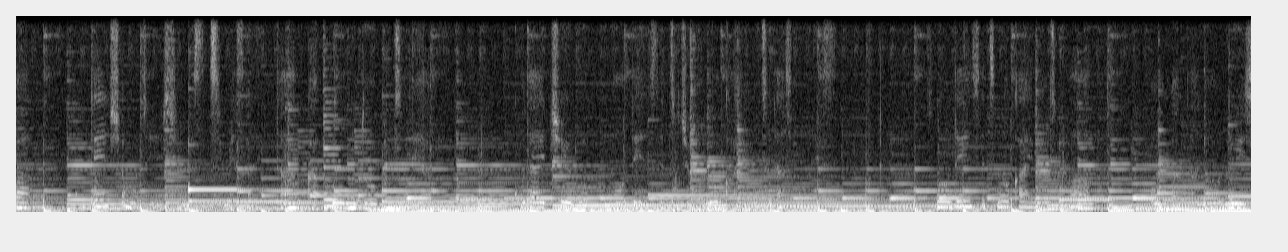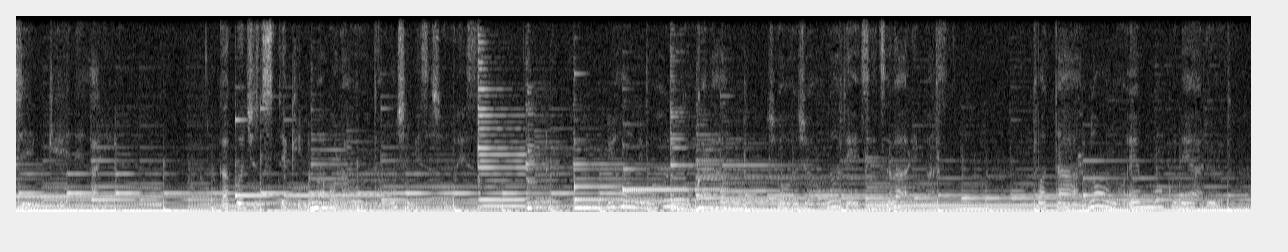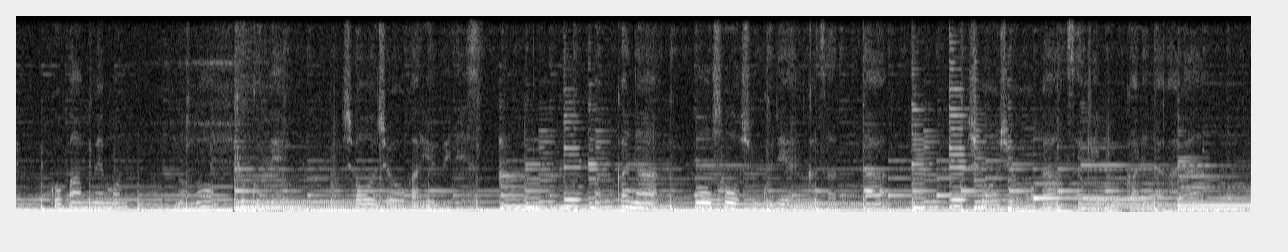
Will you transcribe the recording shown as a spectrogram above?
は古典書物に示された架空の動物であり古代中国の伝説上の怪物だそうです。その伝説の怪物は大型の類人形であり学術的にはオランウータンを示すそうです。日本にも古くから症状の伝説があります。また脳の演目である5番目ものの曲名症状が有名です。真っ赤な脳装飾で飾った症状が先に浮かれながら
